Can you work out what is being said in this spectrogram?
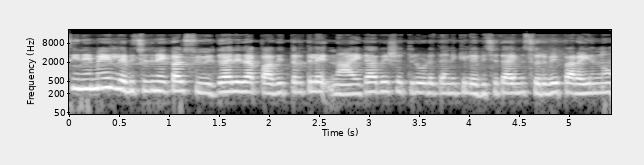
സിനിമയിൽ ലഭിച്ചതിനേക്കാൾ സ്വീകാര്യത പവിത്രത്തിലെ നായികാവേഷത്തിലൂടെ തനിക്ക് ലഭിച്ചതായും സുരഭി പറയുന്നു.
